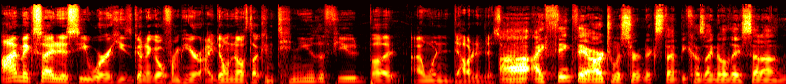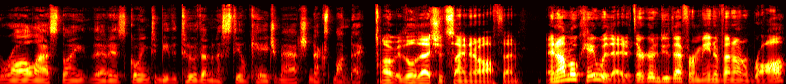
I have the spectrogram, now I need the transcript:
I'm excited to see where he's going to go from here. I don't know if they'll continue the feud, but I wouldn't doubt it as well. Uh, I think they are to a certain extent because I know they said on Raw last night that it's going to be the two of them in a steel cage match next Monday. oh, well, that should sign it off then. And I'm okay with that. If they're going to do that for a main event on Raw,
